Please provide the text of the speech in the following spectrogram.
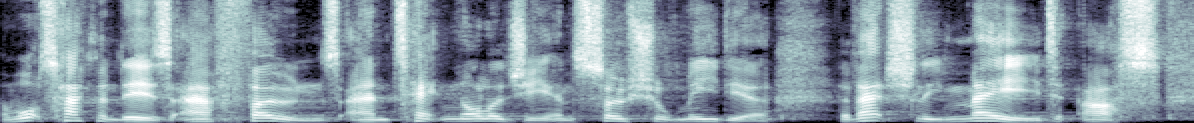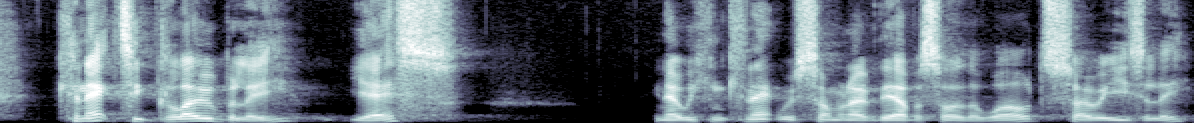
And what's happened is our phones and technology and social media have actually made us connected globally, yes. You know, we can connect with someone over the other side of the world so easily,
